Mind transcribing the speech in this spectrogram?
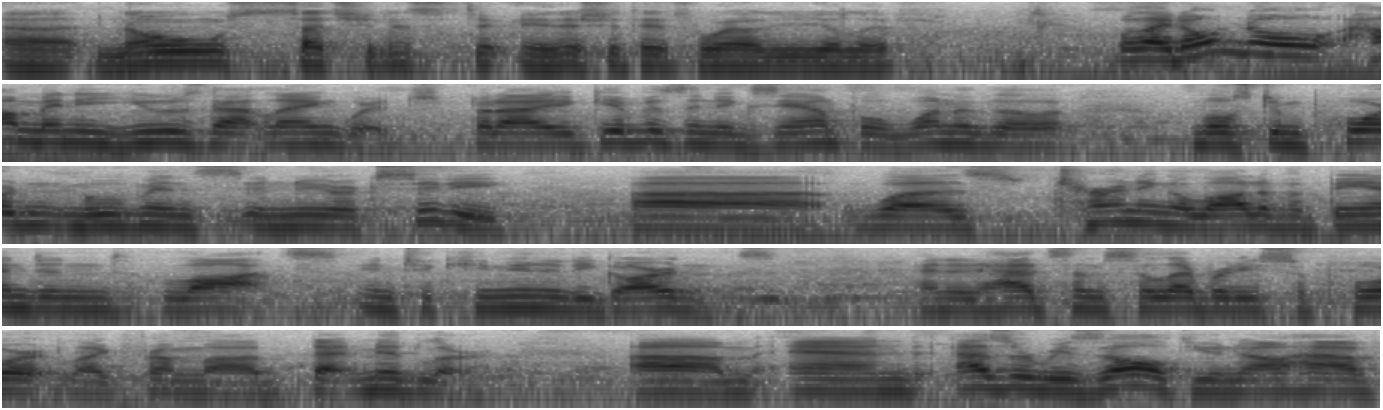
uh, know such initi- initiatives where you live? Well, I don't know how many use that language, but I give as an example one of the most important movements in New York City uh, was turning a lot of abandoned lots into community gardens. And it had some celebrity support, like from uh, Bette Midler. Um, and as a result, you now have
